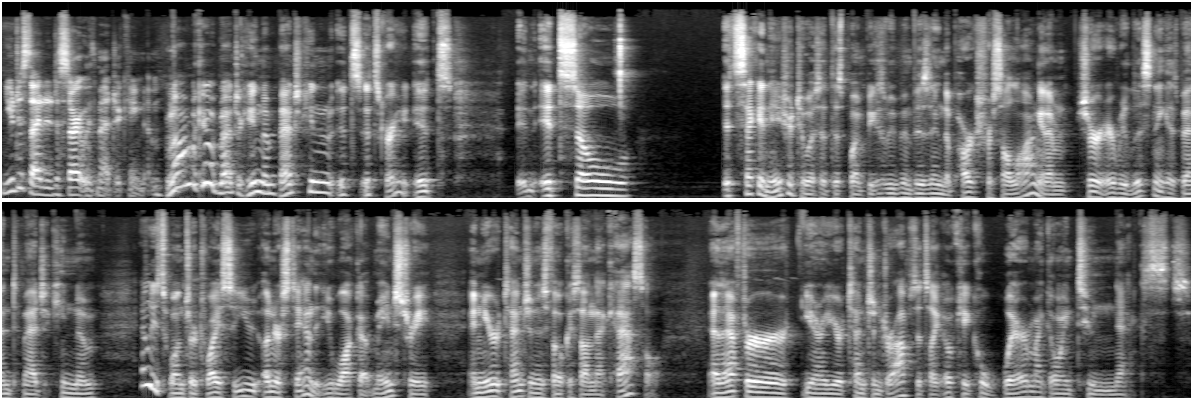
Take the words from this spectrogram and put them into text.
You decided to start with Magic Kingdom. No, I'm okay with Magic Kingdom. Magic Kingdom, it's it's great. It's it, it's so it's second nature to us at this point because we've been visiting the parks for so long, and I'm sure everybody listening has been to Magic Kingdom at least once or twice, so you understand that you walk up Main Street and your attention is focused on that castle. And after you know your attention drops, it's like, okay, cool. Where am I going to next?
